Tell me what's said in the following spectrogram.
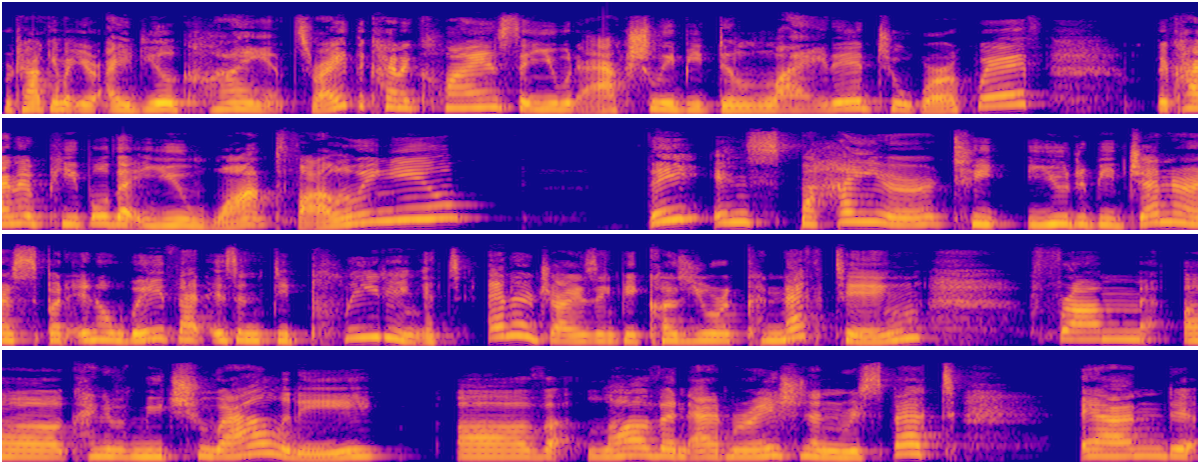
we're talking about your ideal clients, right? The kind of clients that you would actually be delighted to work with, the kind of people that you want following you. They inspire to you to be generous, but in a way that isn't depleting. It's energizing because you're connecting from a kind of mutuality of love and admiration and respect and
